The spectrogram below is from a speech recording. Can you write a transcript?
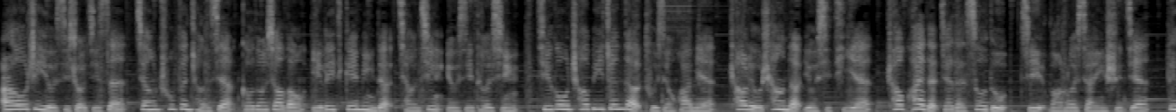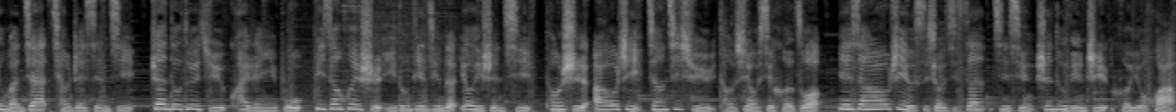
，ROG 游戏手机三将充分呈现高通骁龙 Elite Gaming 的强劲游戏特性，提供超逼真的图形画面、超流畅的游戏体验、超快的加载速度及网络响应时间，令玩家抢占先机，战斗对局快人一步，必将会是移动电竞的又一神器。同时，ROG 将继续与腾讯游戏合作，面向 ROG 游戏手机三进行深度定制和优化，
